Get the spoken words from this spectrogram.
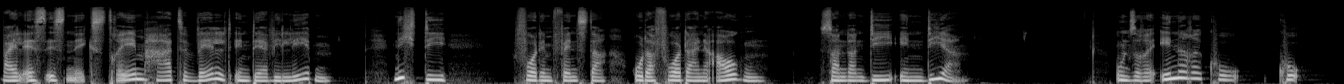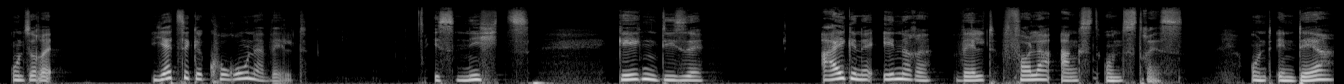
weil es ist eine extrem harte Welt, in der wir leben. Nicht die vor dem Fenster oder vor deine Augen, sondern die in dir. Unsere innere, Co Co unsere jetzige Corona-Welt ist nichts gegen diese eigene innere Welt voller Angst und Stress. Und in der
